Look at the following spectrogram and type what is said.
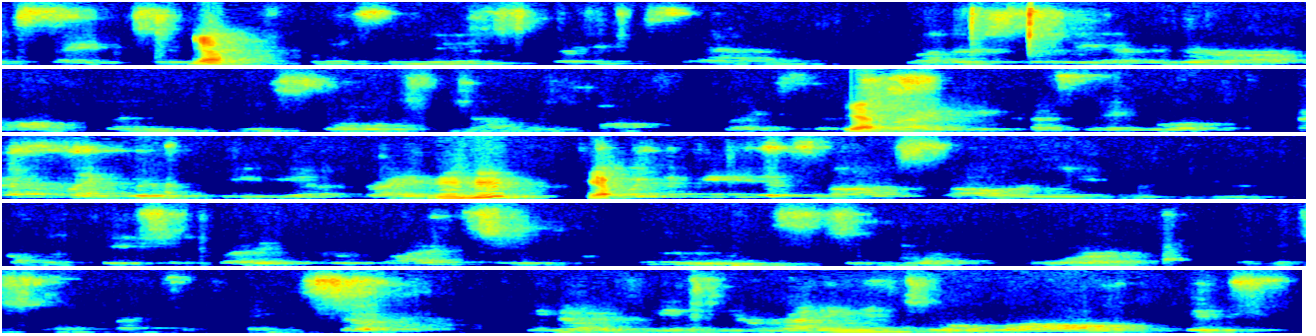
just say too. Yeah. These news briefs and letters to the editor are often useful jumping off places. Yes. Right, because they will, kind of like Wikipedia, right? mhm, yep, Wikipedia is not a scholarly reviewed publication, but it provides you clues to look for additional kinds of things. So, you know, if, if you're running into a wall, it's,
